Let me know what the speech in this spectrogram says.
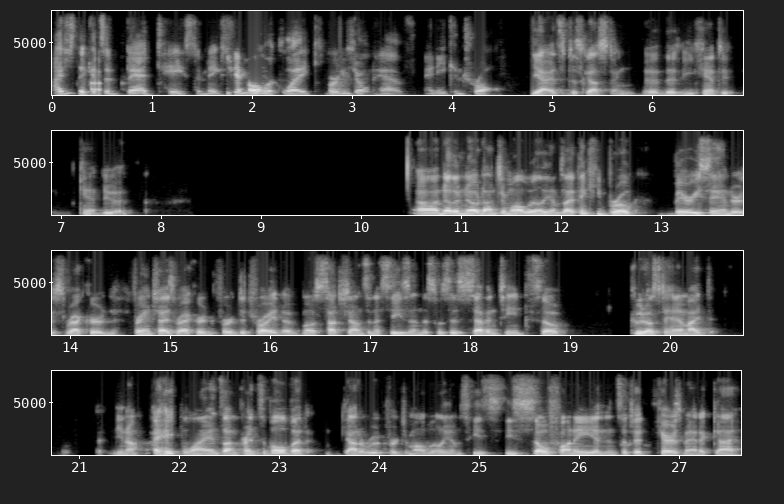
I just think it's a bad taste. It makes you Yeah, oh, look like you don't have any control. Yeah, it's disgusting. Uh, that you can't do can't do it. Uh, another note on Jamaal Williams. I think he broke Barry Sanders' record, franchise record for Detroit of most touchdowns in a season. This was his 17th. So kudos to him. I, you know, I hate the Lions on principle, but got to root for Jamaal Williams. He's he's so funny and, and such a charismatic guy.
